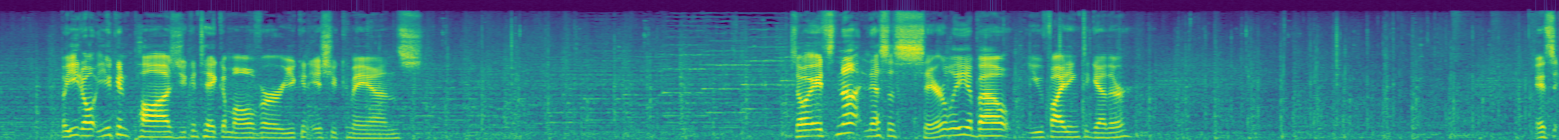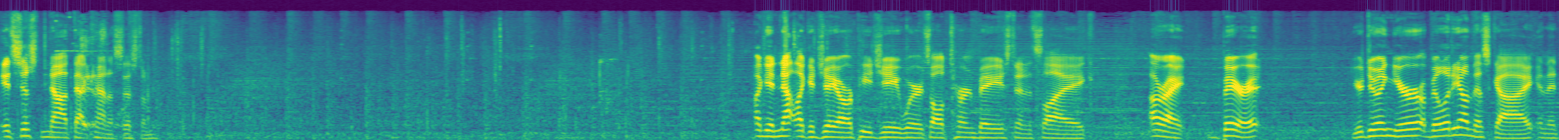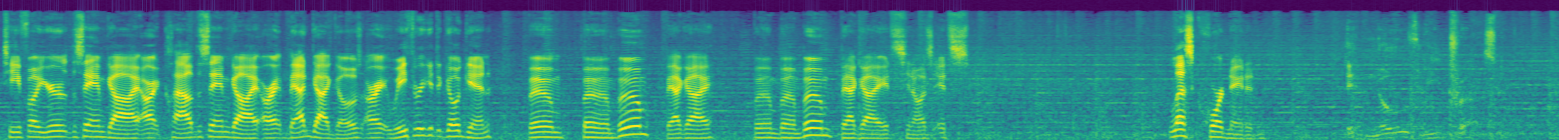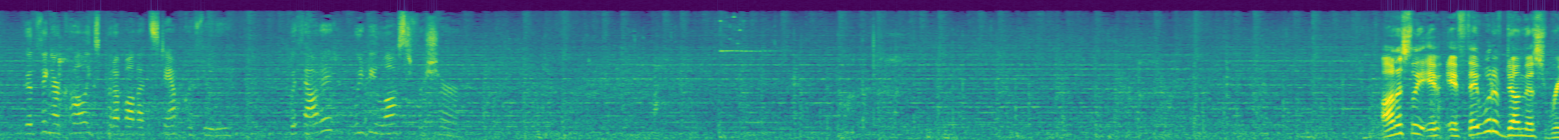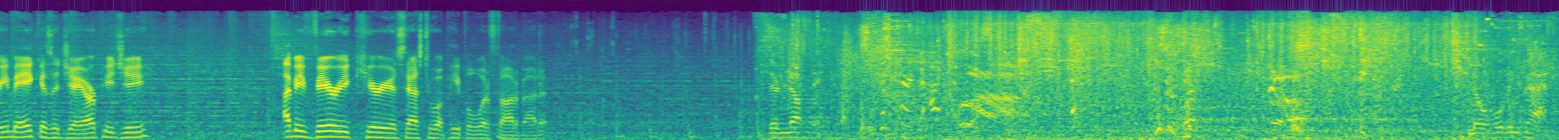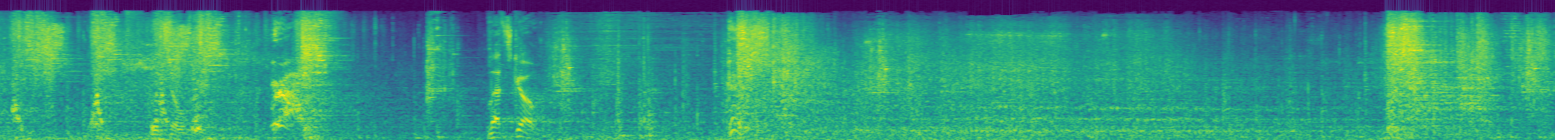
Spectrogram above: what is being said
But you don't you can pause, you can take them over, you can issue commands. So it's not necessarily about you fighting together. It's it's just not that kind of system. Again, not like a JRPG where it's all turn-based and it's like, all right, Barret, you're doing your ability on this guy, and then Tifa, you're the same guy. All right, Cloud, the same guy. All right, bad guy goes. All right, we three get to go again. Boom, boom, boom, bad guy. Boom, boom, boom, bad guy. It's you know, it's it's less coordinated. It knows we trust. Good thing our colleagues put up all that stamp graffiti. Without it, we'd be lost for sure. Honestly, if, if they would have done this remake as a JRPG, I'd be very curious as to what people would have thought about it. They're nothing. No holding back. It's over. Let's go.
